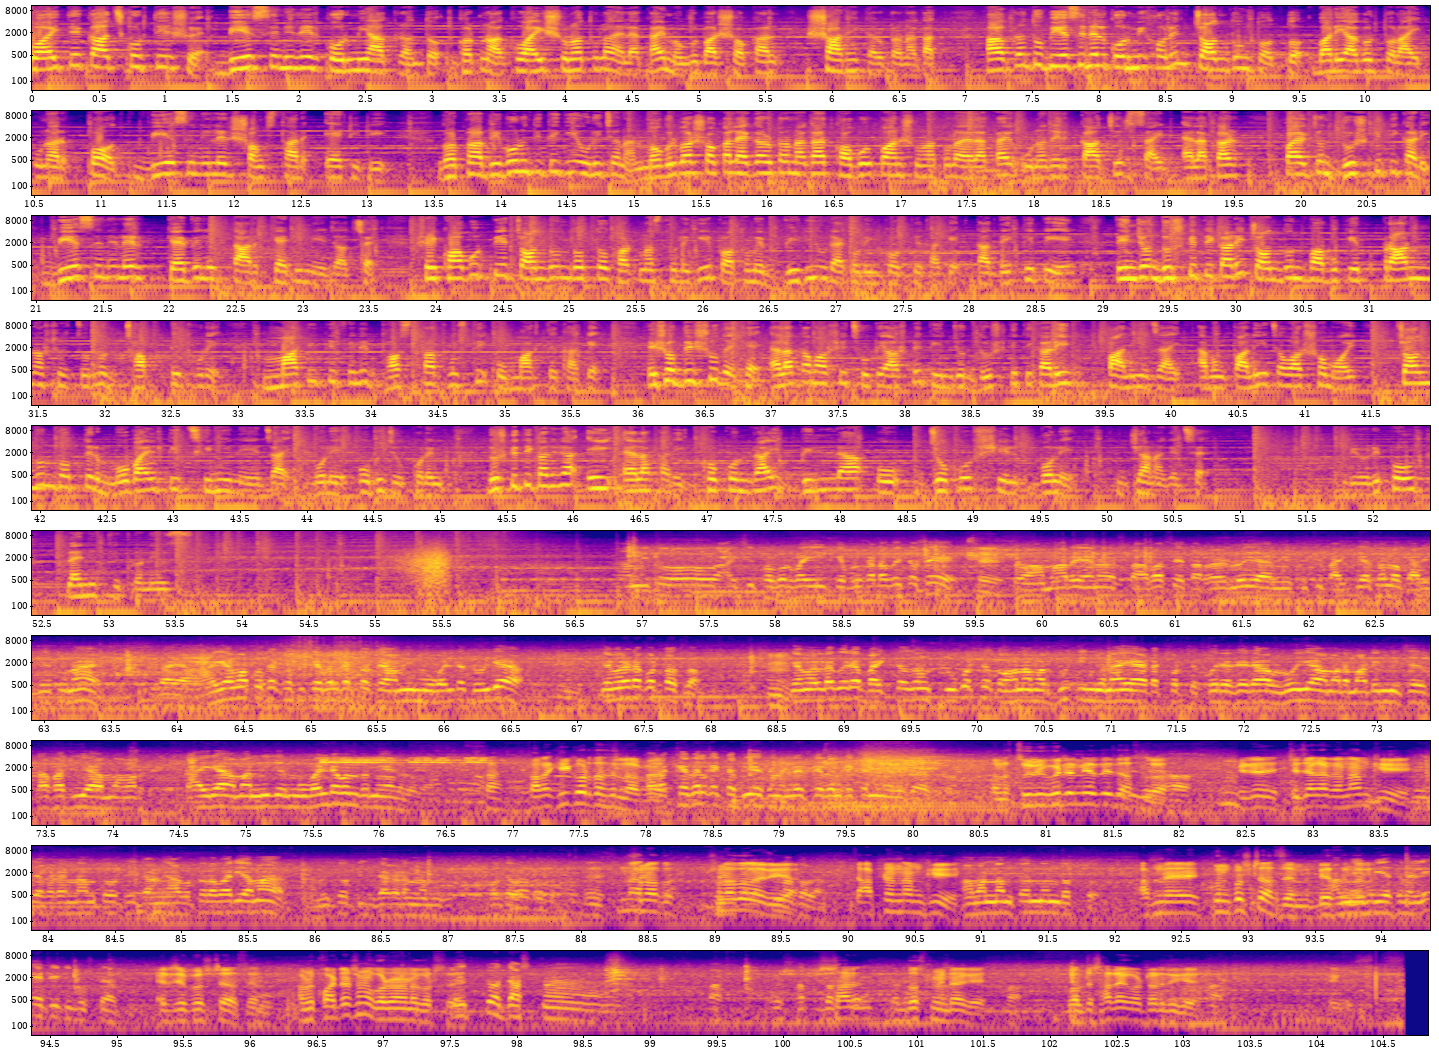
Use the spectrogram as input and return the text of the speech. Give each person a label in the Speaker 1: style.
Speaker 1: খোয়াইতে কাজ করতে এসে বিএসএনএল এর কর্মী আক্রান্ত। ঘটনা খোয়াই সোনাতলা এলাকায় মঙ্গলবার সকাল সাড়ে এগারোটা নাগাদ। আক্রান্ত বিএসএনএল কর্মী হলেন চন্দন দত্ত, বাড়ি আগরতলায়। উনার পদ বিএসএনএল এর সংস্থার এটিটি। ঘটনার বিবরণ দিতে গিয়ে উনি জানান, মঙ্গলবার সকাল এগারোটা নাগাদ খবর পান সোনাতলা এলাকায় উনাদের কাজের সাইট এলাকার কয়েকজন দুষ্কৃতিকারী বিএসএনএল এর কেবেলের তার ক্যাটি নিয়ে যাচ্ছে। সেই খবর পেয়ে চন্দন দত্ত ঘটনাস্থলে গিয়ে প্রথমে ভিডিও রেকর্ডিং করতে থাকে। তা দেখতে পেয়ে তিনজন দুষ্কৃতিকারী চন্দন বাবুকে প্রাণনাশের জন্য ঝাপটে ধরে মাটিতে ফেলে ধস্তাধস্তি ও মারতে থাকে। এসব দৃশ্য দেখে এলাকাবাসী ছুটে আসলে তিনজন দুষ্কৃতিকারী পালিয়ে যায় এবং পালিয়ে যাওয়ার সময় চন্দন দত্তের মোবাইলটি ছিনিয়ে নিয়ে যায় বলে অভিযোগ করেন। দুষ্কৃতিকারীরা এই এলাকারই খোকন রায়, বিল্লা ও জোহর শীল বলে জানা গেছে। Bureau report planet Tripura news.
Speaker 2: আমি তো আইসি খবর ভাই কেবল কাটা যাইতেছে।
Speaker 3: হ্যাঁ।
Speaker 2: তো আমার এখানে স্টাফ আছে তারা লই আমি কিছু বাইক দিয়া চলো গাড়ি যেহেতু নাই তাই আই আমার তো দেখতেছি কেবল কাটতেছে আমি মোবাইলটা দইরা ক্যামেরাটা করতেছিলাম। ক্যামেরাটা করে বাইকটা যখন শুরু করছে তখন আমার দুই তিনজন আই অ্যাটাক করছে করে লইয়া আমার মাটির নিচে কাফা দিয়া আমার কাইরা আমার নিজের মোবাইলটা বন্ধ নিয়ে গেল।
Speaker 3: তারা কি করতেছিল
Speaker 2: তারা কেবল কাটটা বিএসএনএল এর কেবল কাটটা নিয়ে যেতে আসলো।
Speaker 3: মানে চুরি করে নিয়ে যেতে আসলো?
Speaker 2: হ্যাঁ।
Speaker 3: এটা এই জায়গাটার নাম কি?
Speaker 2: এই জায়গাটার নাম তো ঠিক আমি আগরতলা বাড়ি আমার আমি তো ঠিক জায়গাটার নাম বলতে পারব না।
Speaker 3: সোনাতলা এরিয়া? আপনার নাম কি?
Speaker 2: আমার নাম চন্দন দত্ত।
Speaker 3: আপনি কোন পোস্টে আছেন?
Speaker 2: আমি
Speaker 3: বিএসএনএল
Speaker 2: বিএসএনএল এটিটি পোস্টে আছি।
Speaker 3: এর পোস্টে আছেন। আপনি কয়টার সময় ঘটনাটা করছে
Speaker 2: এই তো জাস্ট দশ
Speaker 3: সাড়ে
Speaker 2: মিনিট।
Speaker 3: দশ মিনিট আগে?
Speaker 2: হ্যাঁ,
Speaker 3: বলতে সাড়ে এগারোটার দিকে?
Speaker 2: হ্যাঁ।
Speaker 3: ঠিক আছে।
